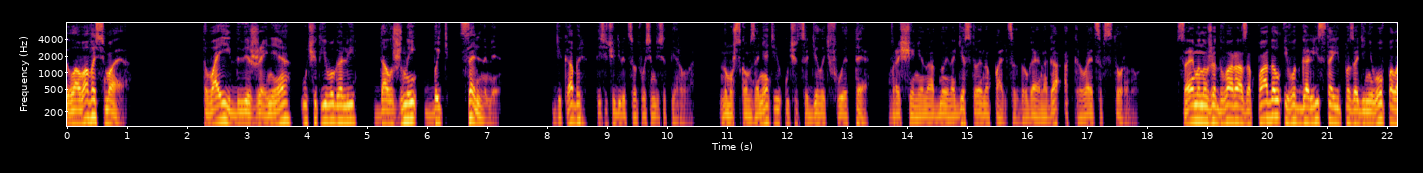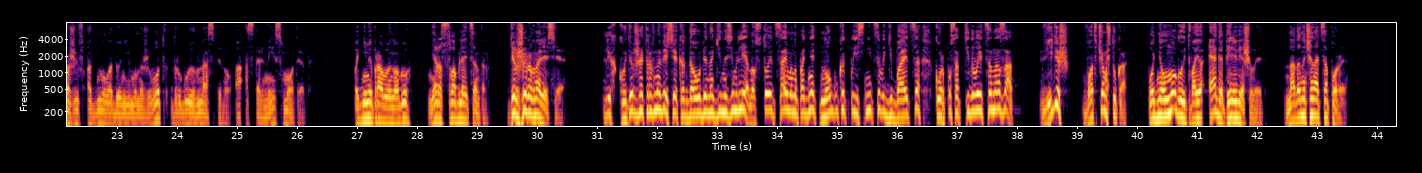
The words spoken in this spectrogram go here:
Глава восьмая. «Твои движения, — учит его Гали, — должны быть цельными». Декабрь 1981 На мужском занятии учатся делать фуэте, вращение на одной ноге, стоя на пальцах, другая нога открывается в сторону. Саймон уже два раза падал, и вот Гали стоит позади него, положив одну ладонь ему на живот, другую на спину, а остальные смотрят. «Подними правую ногу, не расслабляй центр. Держи равновесие!» Легко держать равновесие, когда обе ноги на земле, но стоит Саймону поднять ногу, как поясница выгибается, корпус откидывается назад. Видишь? Вот в чем штука. Поднял ногу, и твое эго перевешивает. Надо начинать с опоры.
